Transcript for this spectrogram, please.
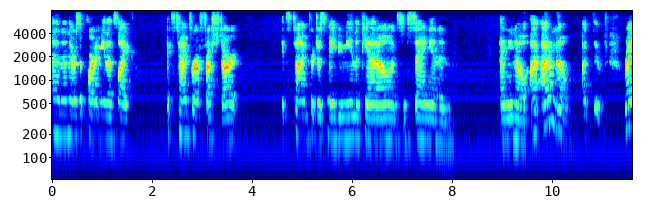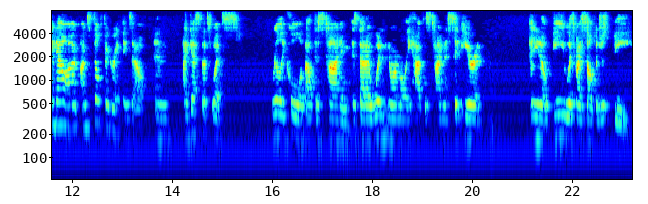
And then there's a part of me that's like, it's time for a fresh start. It's time for just maybe me and the piano and some singing and and you know, I, I don't know. I, right now I'm, I'm still figuring things out. And i guess that's what's really cool about this time is that i wouldn't normally have this time to sit here and and you know be with myself and just be.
